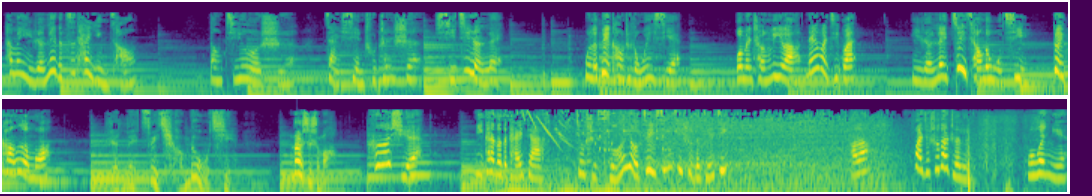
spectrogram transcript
他们以人类的姿态隐藏，当饥饿时再现出真身袭击人类。为了对抗这种威胁，我们成立了 Never 机关，以人类最强的武器对抗恶魔。人类最强的武器。那是什么？科学，你看到的铠甲就是所有最新技术的结晶。好了，话就说到这里。我问你，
